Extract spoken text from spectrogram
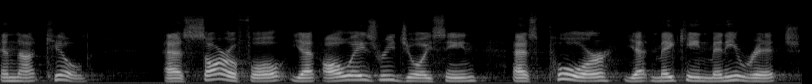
and not killed, as sorrowful yet always rejoicing, as poor yet making many rich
